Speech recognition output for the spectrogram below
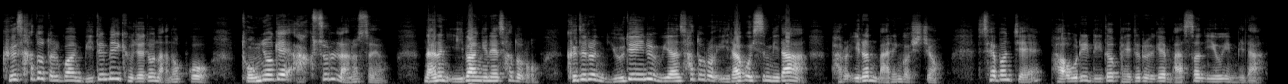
그 사도들과 믿음의 교제도 나눴고 동력의 악수를 나눴어요. 나는 이방인의 사도로 그들은 유대인을 위한 사도로 일하고 있습니다. 바로 이런 말인 것이죠. 세 번째, 바울이 리더 베드로에게 맞선 이유입니다.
